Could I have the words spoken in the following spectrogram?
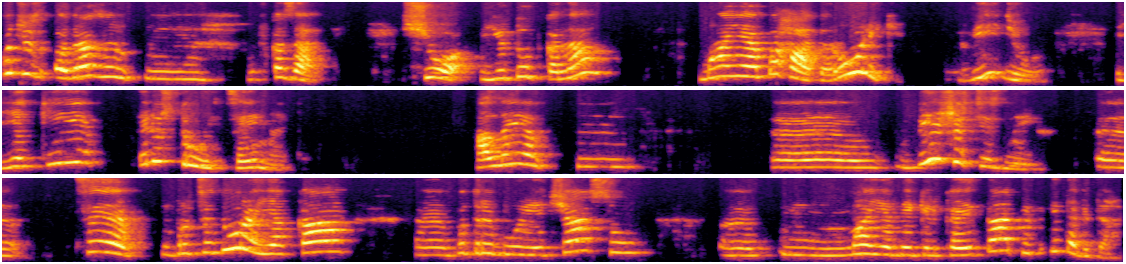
Хочу одразу вказати, що YouTube канал має багато роликів, відео, які ілюструють цей метод. Але е, в більшості з них е, це процедура, яка е, потребує часу, має декілька етапів і так далі.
